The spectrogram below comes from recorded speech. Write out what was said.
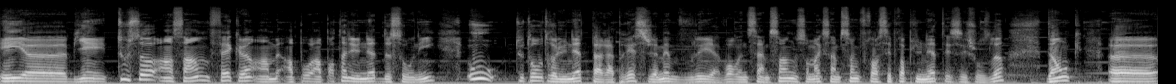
Et euh, bien, tout ça ensemble fait qu'en en, en portant les lunettes de Sony ou toute autre lunette par après, si jamais vous voulez avoir une Samsung, sûrement que Samsung fera ses propres lunettes et ces choses-là. Donc, euh,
